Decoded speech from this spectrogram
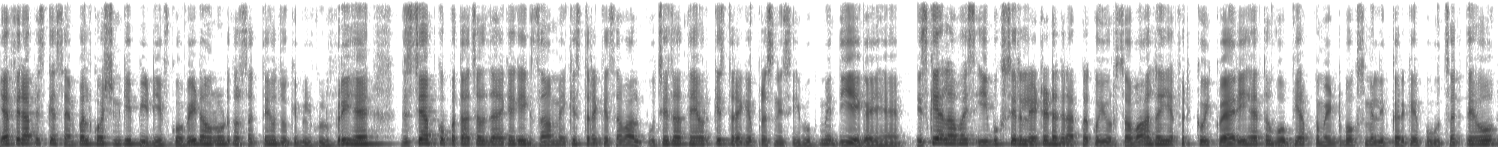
या फिर आप इसके सैंपल क्वेश्चन की पीडीएफ को भी डाउनलोड कर सकते हो, जो कि बिल्कुल फ्री है, जिससे आपको पता चल जाएगा कि एग्ज़ाम में किस तरह के सवाल पूछे जाते हैं और किस तरह के प्रश्न इस ई बुक में दिए गए हैं। इसके अलावा इस ई बुक से रिलेटेड अगर आपका कोई और सवाल है या फिर कोई क्वेरी है तो वो भी आप कमेंट बॉक्स में लिख करके पूछ सकते हो।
